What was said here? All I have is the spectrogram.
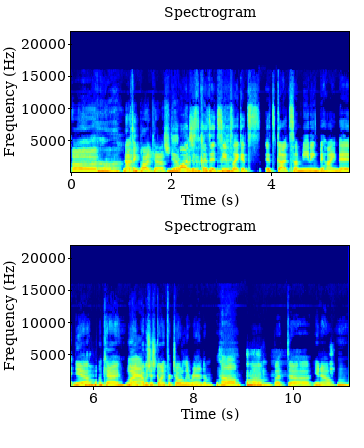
Uh, huh. no, I think podcast. Yeah. Well, okay. just because it seems like it's it's got some meaning behind it. Yeah. Okay. Mine, Yeah. I was just going for totally random. Oh, Um, but uh, you know, Hmm.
